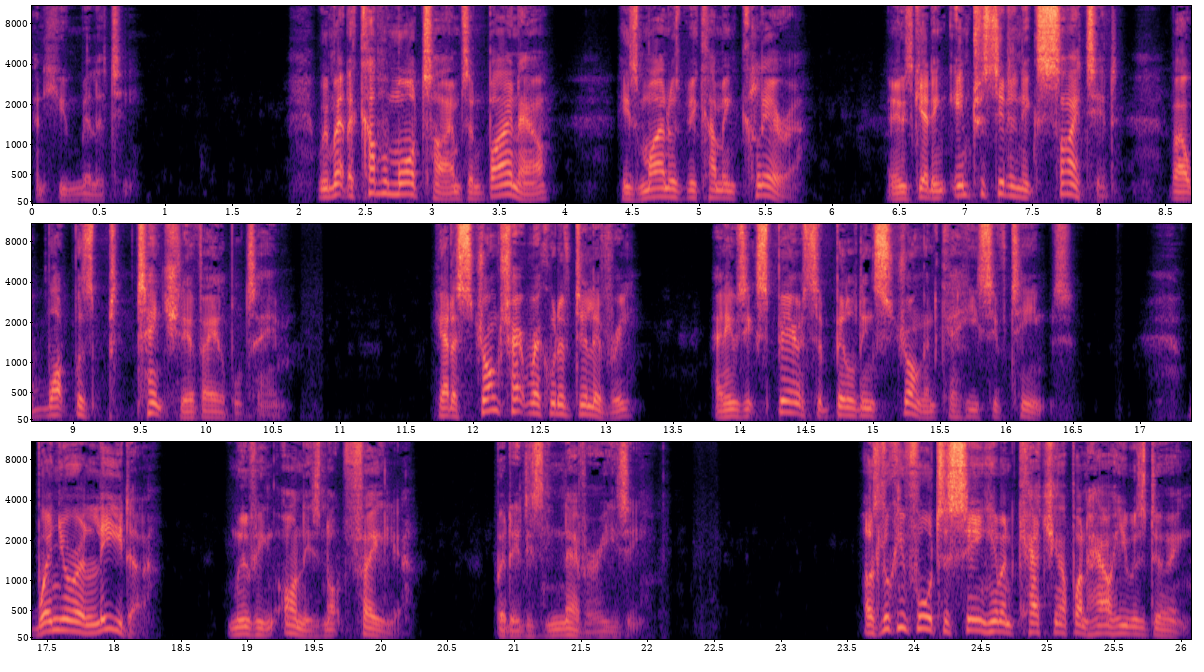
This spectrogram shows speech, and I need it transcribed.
and humility. We met a couple more times, and by now, his mind was becoming clearer, and he was getting interested and excited about what was potentially available to him. He had a strong track record of delivery, and he was experienced at building strong and cohesive teams. When you're a leader, moving on is not failure, but it is never easy. I was looking forward to seeing him and catching up on how he was doing.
